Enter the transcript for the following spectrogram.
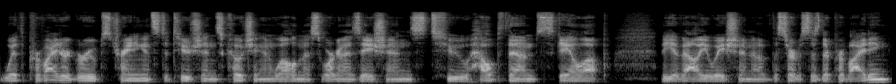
with provider groups, training institutions, coaching and wellness organizations to help them scale up the evaluation of the services they're providing,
